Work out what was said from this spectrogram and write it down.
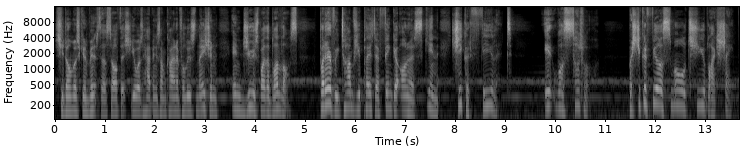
She'd almost convinced herself that she was having some kind of hallucination induced by the blood loss, but every time she placed her finger on her skin, she could feel it. It was subtle, but she could feel a small tube like shape.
